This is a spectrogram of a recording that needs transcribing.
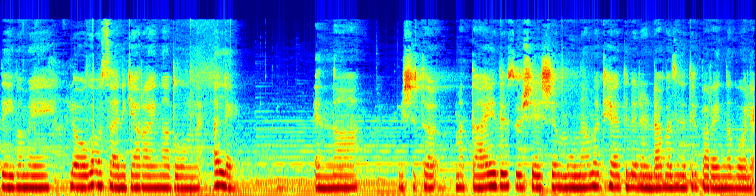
ദൈവമേ ലോകം അവസാനിക്കാറായി അവസാനിക്കാറായെന്നാ തോന്നുന്നത് അല്ലേ? എന്നാ വിശുദ്ധ മത്തായത് സുവിശേഷം മൂന്നാം അധ്യായത്തിന്റെ രണ്ടാം വചനത്തിൽ പറയുന്ന പോലെ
